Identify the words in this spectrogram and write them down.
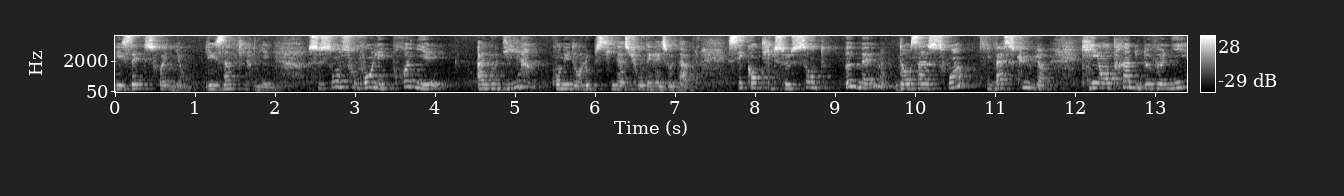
les aides-soignants, les infirmiers, ce sont souvent les premiers à nous dire qu'on est dans l'obstination déraisonnable. C'est quand ils se sentent eux-mêmes dans un soin qui bascule, qui est en train de devenir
